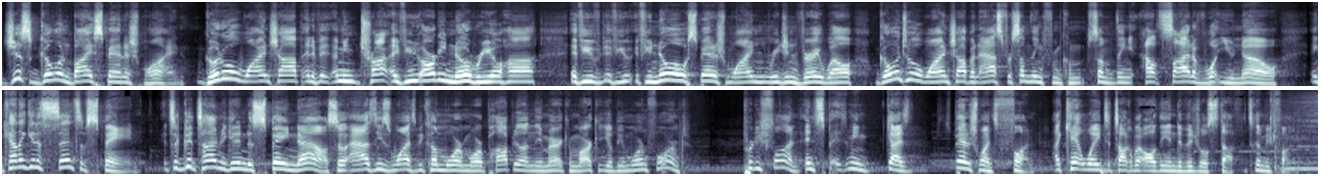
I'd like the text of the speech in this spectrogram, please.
just go and buy Spanish wine. Go to a wine shop, and if it, I mean, try if you already know Rioja, if you if you if you know a Spanish wine region very well, go into a wine shop and ask for something from something outside of what you know, and kind of get a sense of Spain. It's a good time to get into Spain now. So as these wines become more and more popular in the American market, you'll be more informed. Pretty fun. And I mean, guys, Spanish wine's fun. I can't wait to talk about all the individual stuff. It's gonna be fun.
